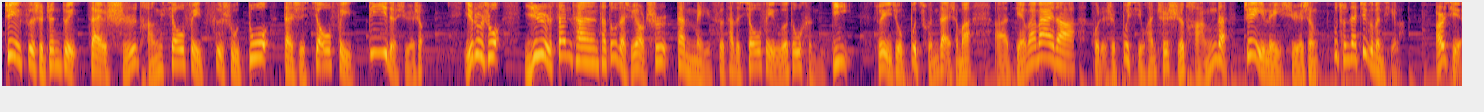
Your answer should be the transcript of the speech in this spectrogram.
这次是针对在食堂消费次数多但是消费低的学生，也就是说，一日三餐他都在学校吃，但每次他的消费额都很低，所以就不存在什么啊点外卖的，或者是不喜欢吃食堂的这一类学生，不存在这个问题了。而且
